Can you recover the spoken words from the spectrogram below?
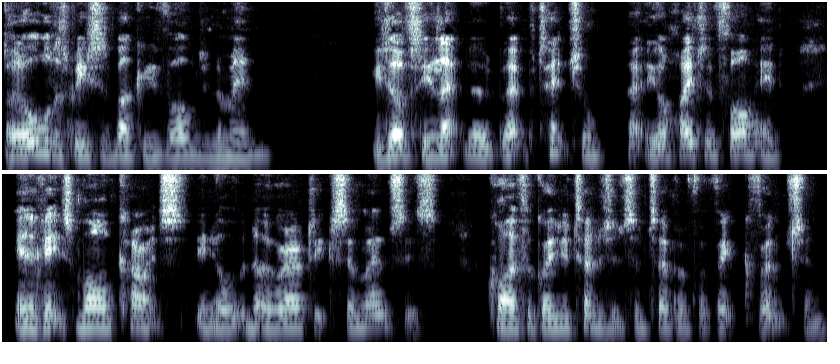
But all the species of monkeys evolved into men. He's obviously lacked the, that potential. That your heightened forehead indicates moral currents in your neurotic synapses required for greater intelligence and telepathic function.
